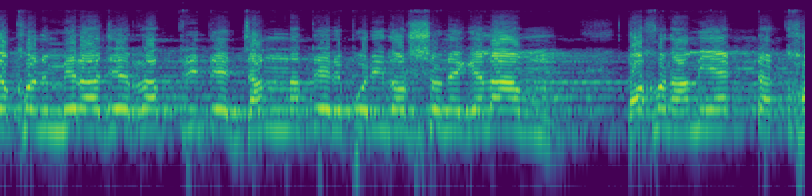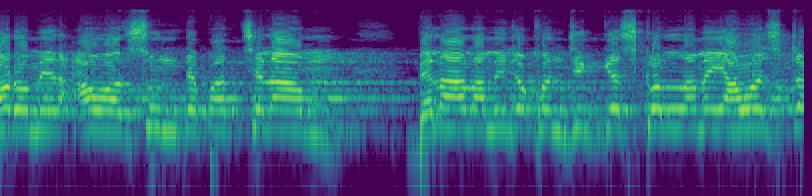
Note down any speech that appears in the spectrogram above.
যখন মেরাজের রাত্রিতে জান্নাতের পরিদর্শনে গেলাম, তখন আমি একটা খরমের আওয়াজ শুনতে পাচ্ছিলাম। বেলাল, আমি যখন জিজ্ঞেস করলাম, এই আওয়াজটা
